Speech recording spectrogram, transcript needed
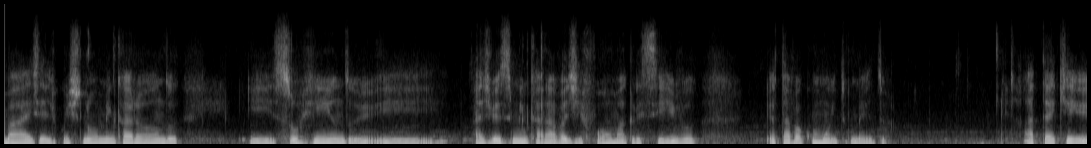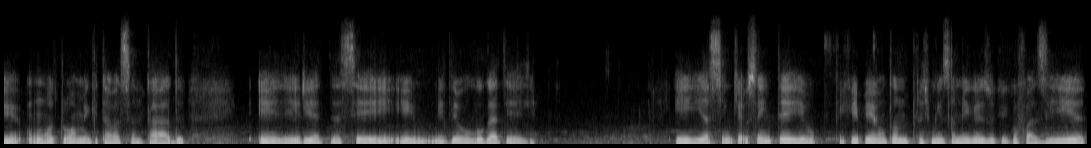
mas ele continuou me encarando e sorrindo e às vezes me encarava de forma agressiva. Eu estava com muito medo. Até que um outro homem que estava sentado, ele iria descer e me deu o lugar dele. E assim que eu sentei, eu fiquei perguntando para as minhas amigas o que, que eu fazia,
